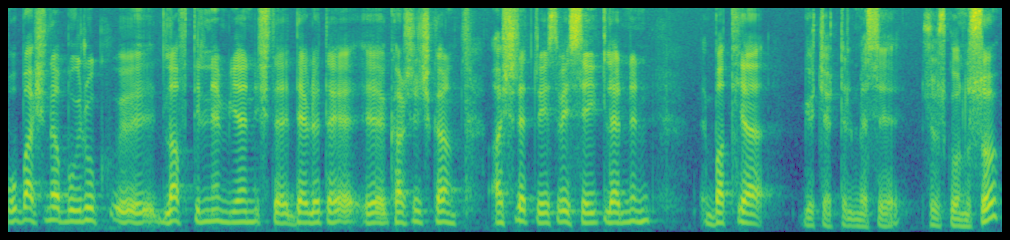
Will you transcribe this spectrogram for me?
bu başına buyruk, e, laf dinlemeyen, işte devlete karşı çıkan aşiret reisi ve seyitlerinin batıya göçertilmesi söz konusu.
